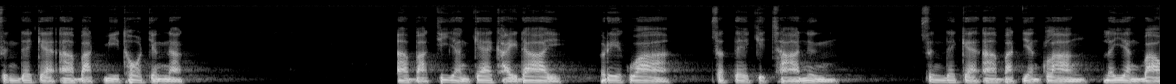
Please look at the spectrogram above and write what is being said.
ซึ่งได้แก่อาบัติมีโทษอย่างหนัก อาบัติที่ยังแก้ไขได้ เรียกว่า สเตกิจฉาหนึ่ง ซึ่งได้แก่อาบัติอย่างกลางและอย่างเบา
